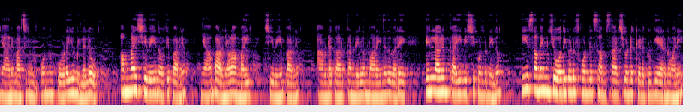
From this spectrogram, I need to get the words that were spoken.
ഞാനും അച്ഛനും ഒന്നും കൂടെയുമില്ലല്ലോ. അമ്മായി ശിവയെ നോക്കി പറഞ്ഞു. ഞാൻ പറഞ്ഞോളാം അമ്മായി. ശിവയും പറഞ്ഞു. അവിടെ കാർ കണ്ണിൽ മറിയുന്നത് മറയുന്നത് വരെ എല്ലാവരും കൈ വീശിക്കൊണ്ട് നിന്നു. ഈ സമയം ജ്യോതികയുടെ ഫോണിൽ സംസാരിച്ചുകൊണ്ട് കിടക്കുകയായിരുന്നു അനി.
